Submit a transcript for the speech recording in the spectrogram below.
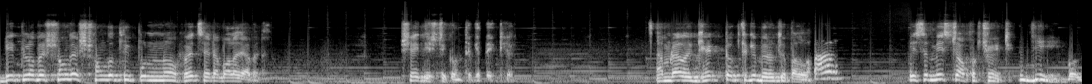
বিপ্লবের সঙ্গে সঙ্গতিপূর্ণ হয়েছে এটা বলা যাবে না। সেই দৃষ্টিকোণ থেকে দেখলে আমরা ওই ঘেটটপ থেকে বেরোতে পারলাম। ইটস এ মিসড অপরচুনিটি জি। বল।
